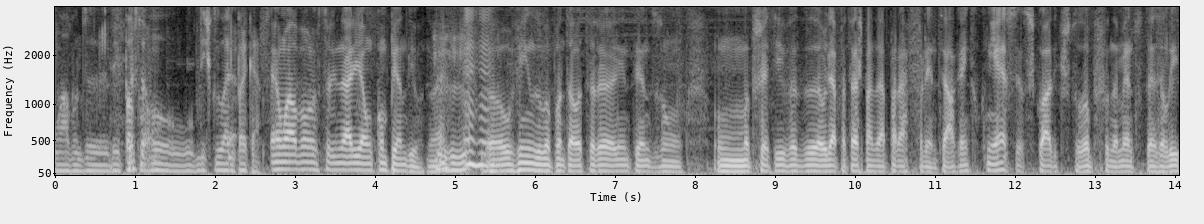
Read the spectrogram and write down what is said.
um álbum de, de hip hop é levou o disco do ano é, para casa. É um álbum extraordinário, é um compêndio, não é? Uhum. Uhum. Ouvindo de uma ponta à outra, entendes um, uma perspectiva de olhar para trás para andar para a frente. Alguém que conhece esses códigos, estudou profundamente, tens ali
